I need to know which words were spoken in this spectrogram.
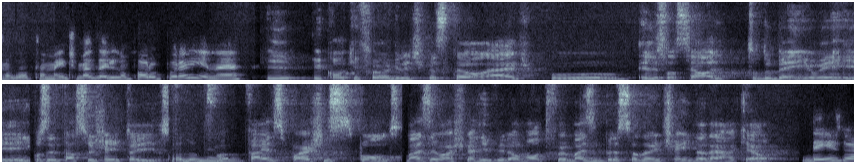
Exatamente, mas ele não parou por aí, né? E, e qual que foi a grande questão, né? Tipo, eles falaram assim, olha, tudo bem, eu errei, você tá sujeito a isso. Todo mundo. Faz parte desses pontos. Mas eu acho que a reviravolta foi mais impressionante ainda, né, Raquel? Desde o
